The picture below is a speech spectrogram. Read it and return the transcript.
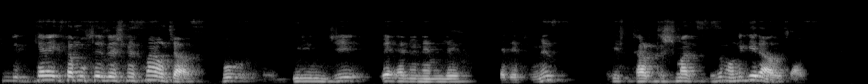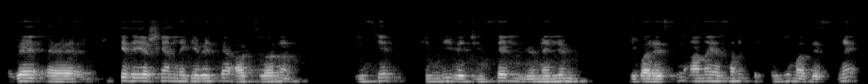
Şimdi bir kere İstanbul Sözleşmesi'ni alacağız. Bu birinci ve en önemli hedefimiz. Hiç tartışmaksızın onu geri alacağız. Ve e, Türkiye'de yaşayan LGBT artıların cinsiyet kimliği ve cinsel yönelim ibaresini anayasanın 40. maddesine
